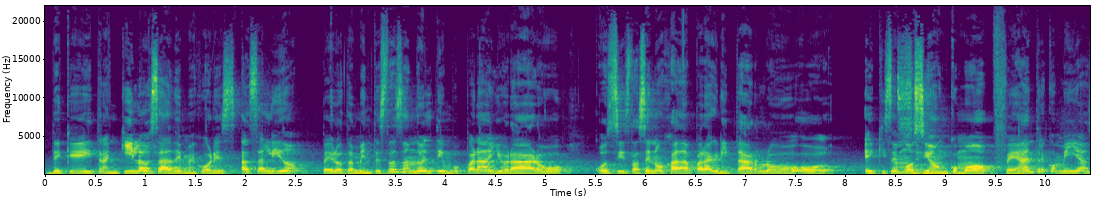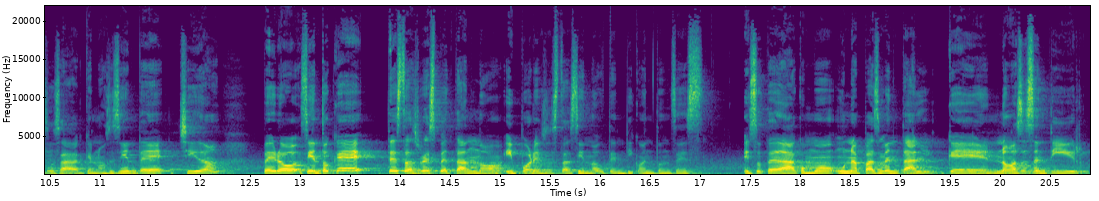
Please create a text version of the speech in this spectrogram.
de que tranquila, o sea, de mejores has salido, pero también te estás dando el tiempo para llorar o, o si estás enojada para gritarlo o X emoción Sí. como fea, entre comillas, o sea, que no se siente chido, pero siento que te estás respetando y por eso estás siendo auténtico, entonces eso te da como una paz mental que no vas a sentir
